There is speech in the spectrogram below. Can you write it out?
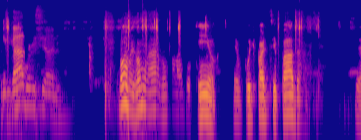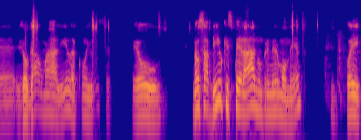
Obrigado, Eliciane. Bom, mas vamos lá, vamos falar um pouquinho. Eu pude participar da. É, jogar uma Halila com o Yusuf. Eu não sabia o que esperar num primeiro momento. Foi,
